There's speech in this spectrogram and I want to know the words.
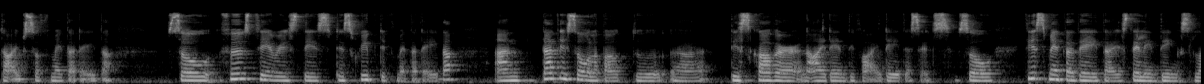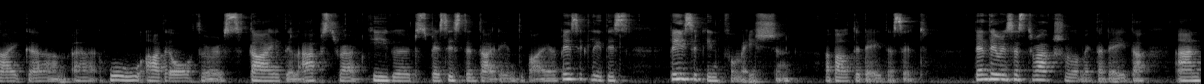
types of metadata. So first there is this descriptive metadata, and that is all about to uh, discover and identify datasets. So this metadata is telling things like um, uh, who are the authors, title, abstract, keywords, persistent identifier, basically this basic information about the dataset. Then there is a structural metadata, and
